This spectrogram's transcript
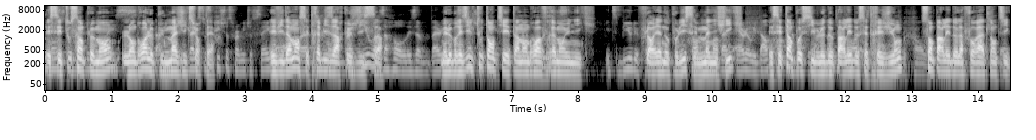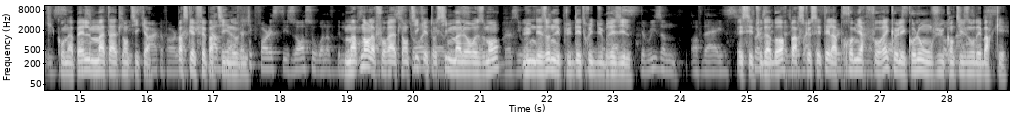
Et c'est tout simplement l'endroit le plus magique sur Terre. Évidemment, c'est très bizarre que je dise ça. Mais le Brésil tout entier est un endroit vraiment unique. Florianopolis est magnifique et c'est impossible de parler de cette région sans parler de la forêt atlantique qu'on appelle Mata Atlantica parce qu'elle fait partie de nos vies. Maintenant, la forêt atlantique est aussi malheureusement l'une des zones les plus détruites du Brésil. Et c'est tout d'abord parce que c'était la première forêt que les colons ont vue quand ils ont débarqué.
